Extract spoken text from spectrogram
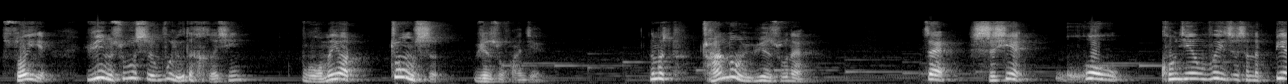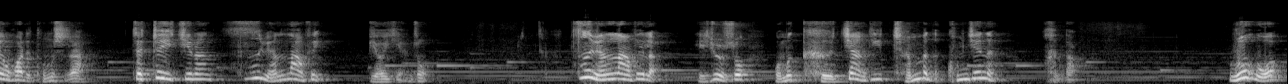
所以运输是物流的核心，我们要重视运输环节。那么传统运输呢，在实现货物空间位置上的变化的同时啊，在这一阶段资源浪费比较严重。资源浪费了，也就是说我们可降低成本的空间呢很大。如果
